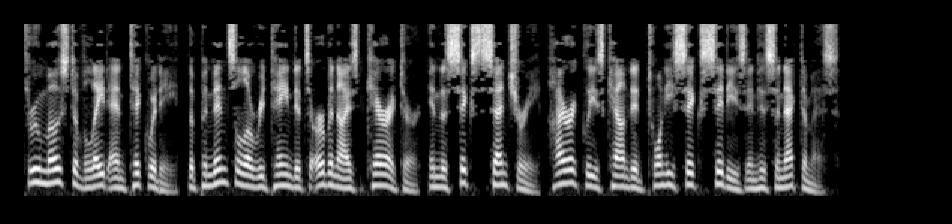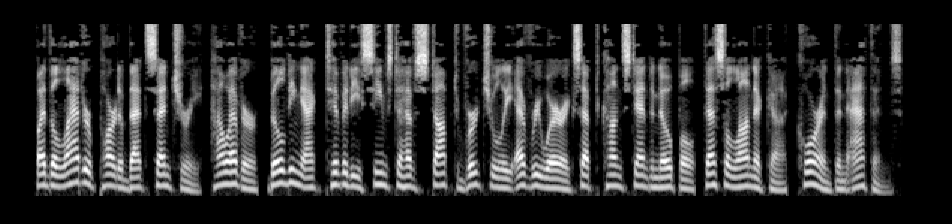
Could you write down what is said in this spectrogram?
Through most of late antiquity, the peninsula retained its urbanized character. In the 6th century, Hierocles counted 26 cities in his Synecdemus. By the latter part of that century, however, building activity seems to have stopped virtually everywhere except Constantinople, Thessalonica, Corinth and Athens.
